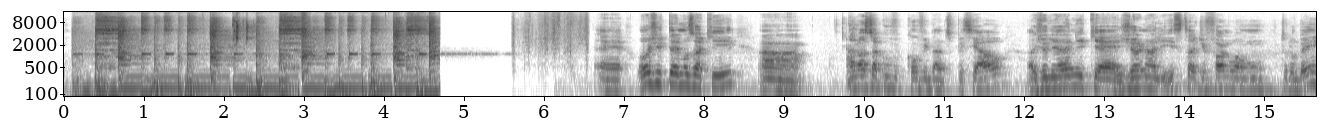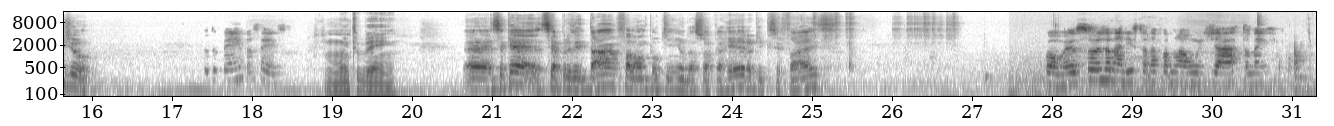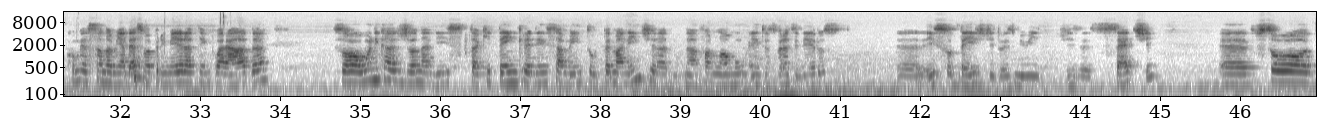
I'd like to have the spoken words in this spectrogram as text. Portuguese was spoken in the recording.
É, hoje temos aqui a, a nossa convidada especial, a Juliane, que é jornalista de Fórmula 1. Tudo bem, Ju? Tudo bem, vocês? Muito bem. É, você quer se apresentar, falar um pouquinho da sua carreira, o que, que você faz? Bom, eu sou jornalista da Fórmula 1 já, estou começando a minha 11ª temporada Sou a única jornalista que tem credenciamento permanente na, na Fórmula 1 entre os brasileiros, é, isso desde 2017. É, sou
